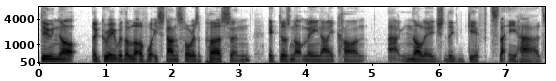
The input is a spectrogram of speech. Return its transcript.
do not agree with a lot of what he stands for as a person, it does not mean I can't acknowledge the gifts that he had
